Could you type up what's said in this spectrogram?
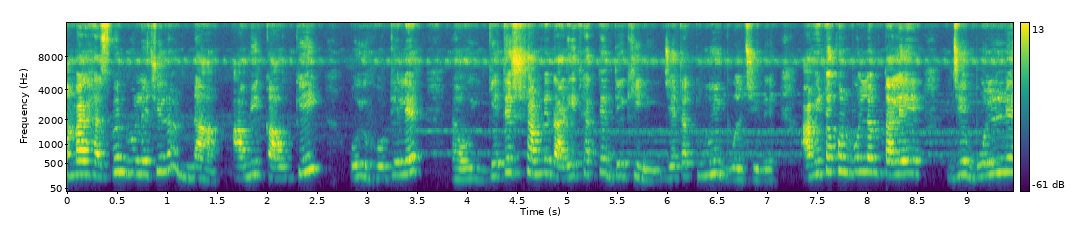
আমার হাজব্যান্ড বলেছিল, না, আমি কাউকেই ওই হোটেলের ওই গেটের সামনে দাঁড়িয়ে থাকতে দেখিনি, যেটা তুমি বলছিলে। আমি তখন বললাম, তাহলে যে বললে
